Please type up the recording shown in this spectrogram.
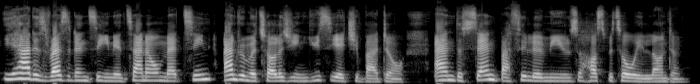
He had his residency in internal medicine and rheumatology in UCH Ibadan and the St. Bartholomew's Hospital in London.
